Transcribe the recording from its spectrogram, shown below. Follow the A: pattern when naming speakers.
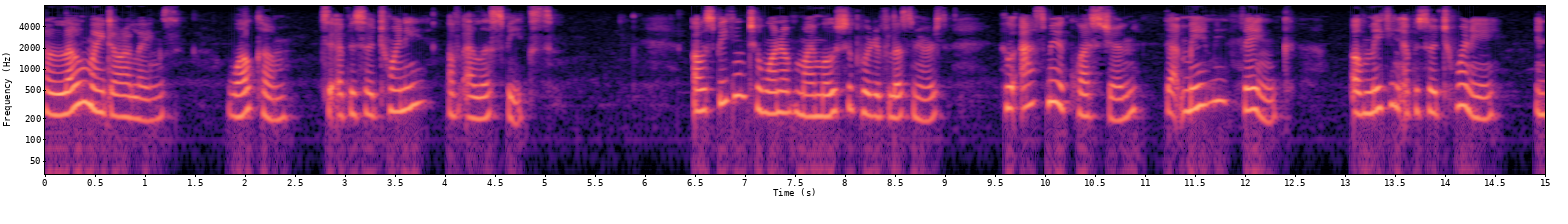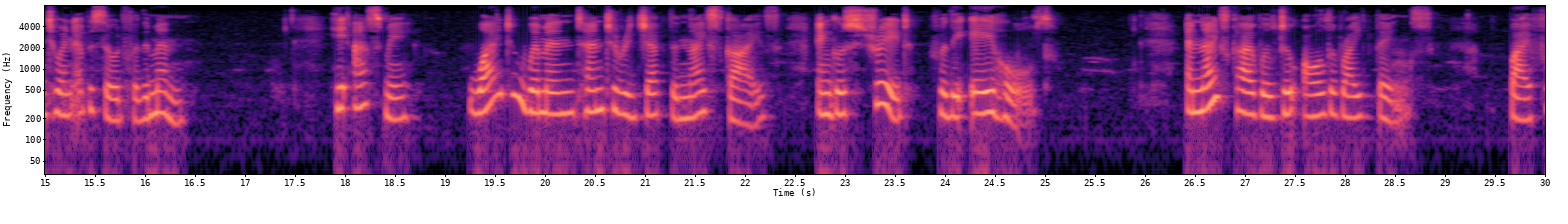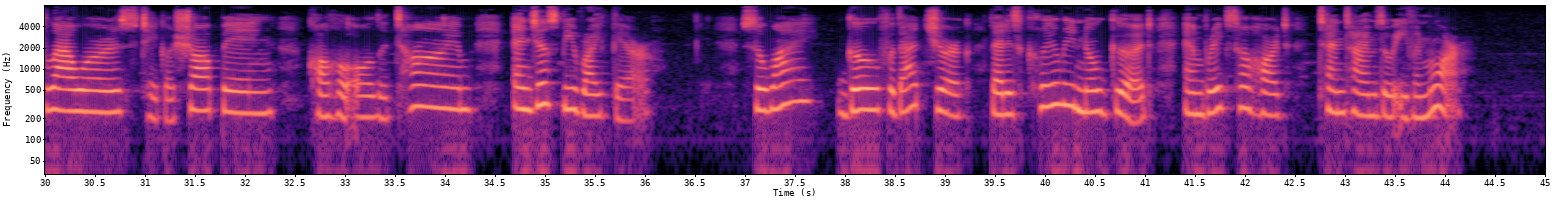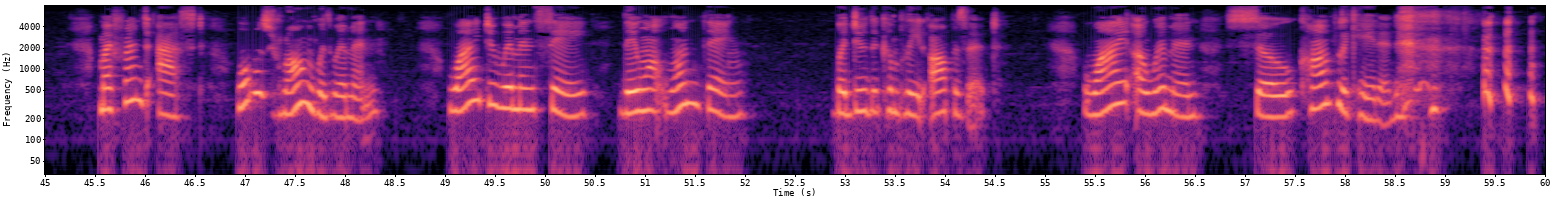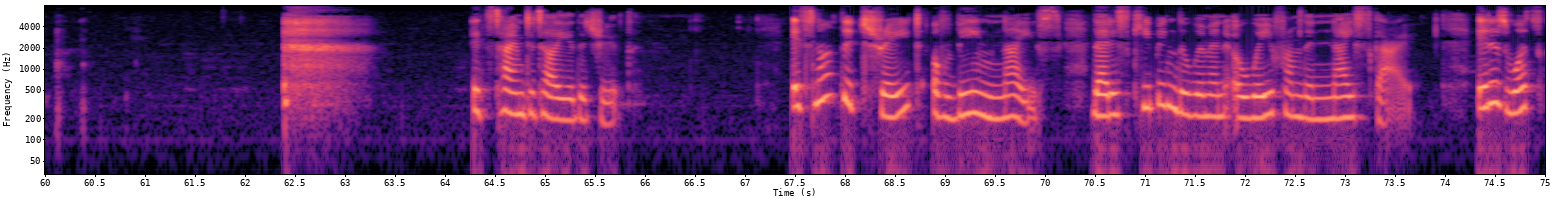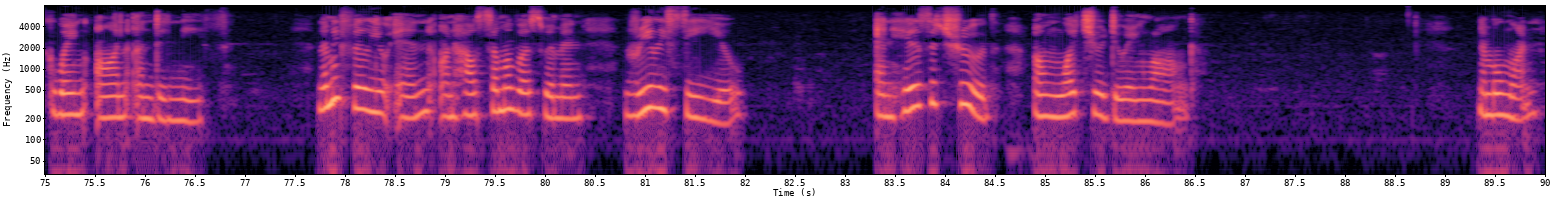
A: Hello, my darlings. Welcome to episode 20 of Ella Speaks. I was speaking to one of my most supportive listeners who asked me a question that made me think of making episode 20 into an episode for the men. He asked me, Why do women tend to reject the nice guys and go straight for the a-holes? A nice guy will do all the right things buy flowers, take her shopping, call her all the time, and just be right there. So why go for that jerk that is clearly no good and breaks her heart ten times or even more? My friend asked what was wrong with women. Why do women say they want one thing but do the complete opposite? Why are women so complicated? it's time to tell you the truth. It's not the trait of being nice that is keeping the women away from the nice guy. It is what's going on underneath. Let me fill you in on how some of us women really see you. And here's the truth on what you're doing wrong. Number one,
